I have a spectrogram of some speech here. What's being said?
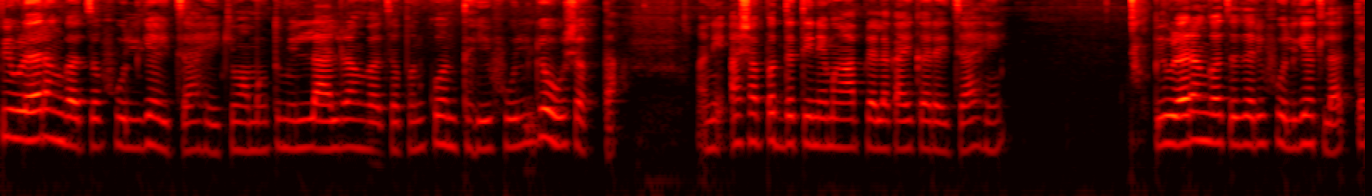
पिवळ्या रंगाचं फूल घ्यायचं आहे किंवा मग तुम्ही लाल रंगाचं पण कोणतंही फूल घेऊ शकता. आणि अशा पद्धतीने मग आपल्याला काय करायचं आहे पिवळ्या रंगाचं जरी फूल घेतलात तर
